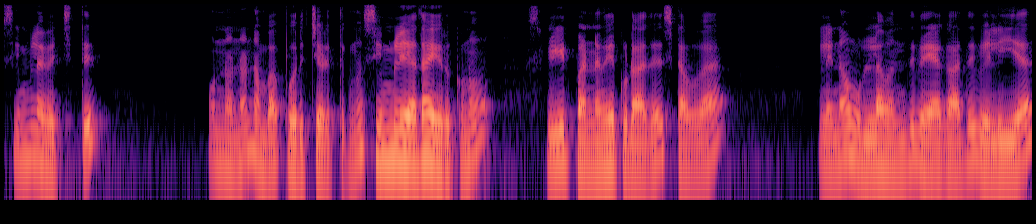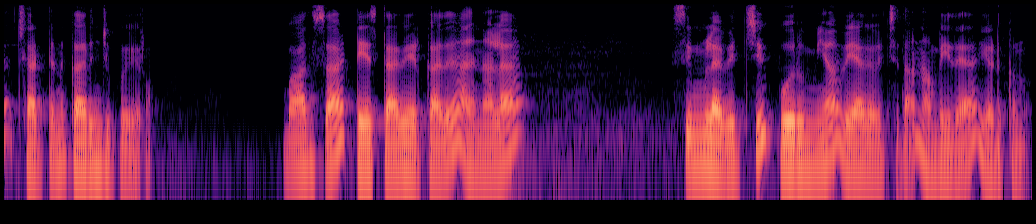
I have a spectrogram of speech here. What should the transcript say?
சிம்மில் வச்சுட்டு ஒன்று ஒன்றா நம்ம பொறிச்சு எடுத்துக்கணும். சிம்லேயே தான் இருக்கணும். ஸ்பீட் பண்ணவே கூடாது ஸ்டவ்வை. இல்லைன்னா உள்ளே வந்து வேகாது வெளியே சட்டுன்னு கரிஞ்சு போயிடும் பாதுஷா டேஸ்ட்டாகவே இருக்காது. அதனால் சிம்மில் வச்சு பொறுமையாக வேக வச்சு தான் நம்ம இதை எடுக்கணும்.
